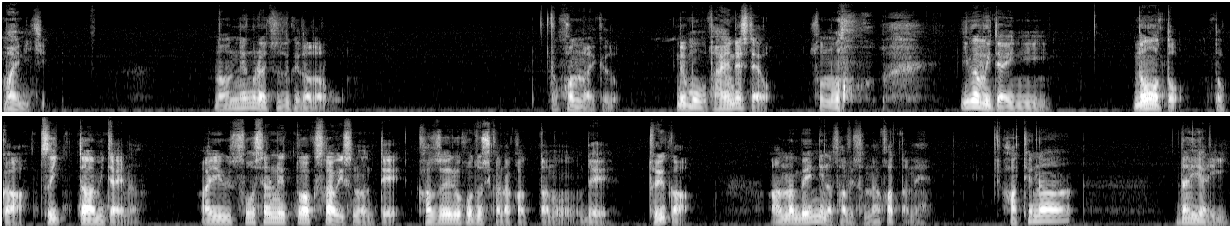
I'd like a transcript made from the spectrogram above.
毎日。何年ぐらい続けただろう。わかんないけど。でも大変でしたよ。その 今みたいに、ノートとか、ツイッターみたいな、ああいうソーシャルネットワークサービスなんて数えるほどしかなかったので、というか、あんな便利なサービスなかったね。はてなダイアリ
